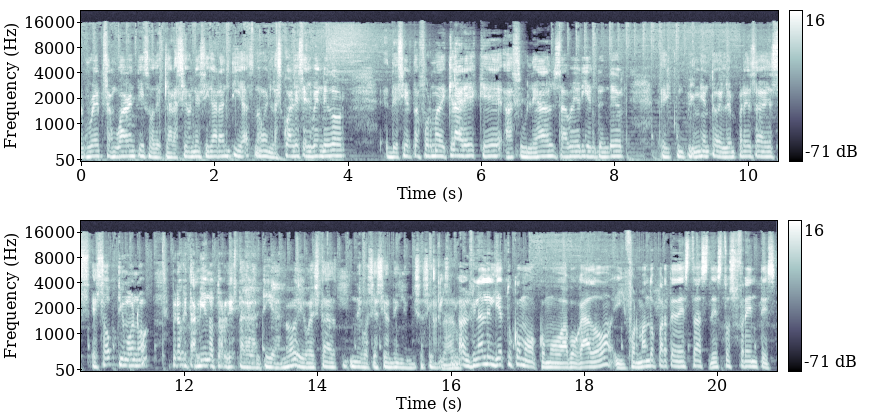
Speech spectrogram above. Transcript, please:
eh, reps and warranties o declaraciones y garantías, ¿no? En las cuales el vendedor de cierta forma declare que a su leal saber y entender el cumplimiento de la empresa es, es óptimo, ¿no? Pero que también otorgue esta garantía, ¿no? Digo, esta negociación de indemnización. Claro, Al final del día, tú como, como abogado y formando parte de estas, de estos frentes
